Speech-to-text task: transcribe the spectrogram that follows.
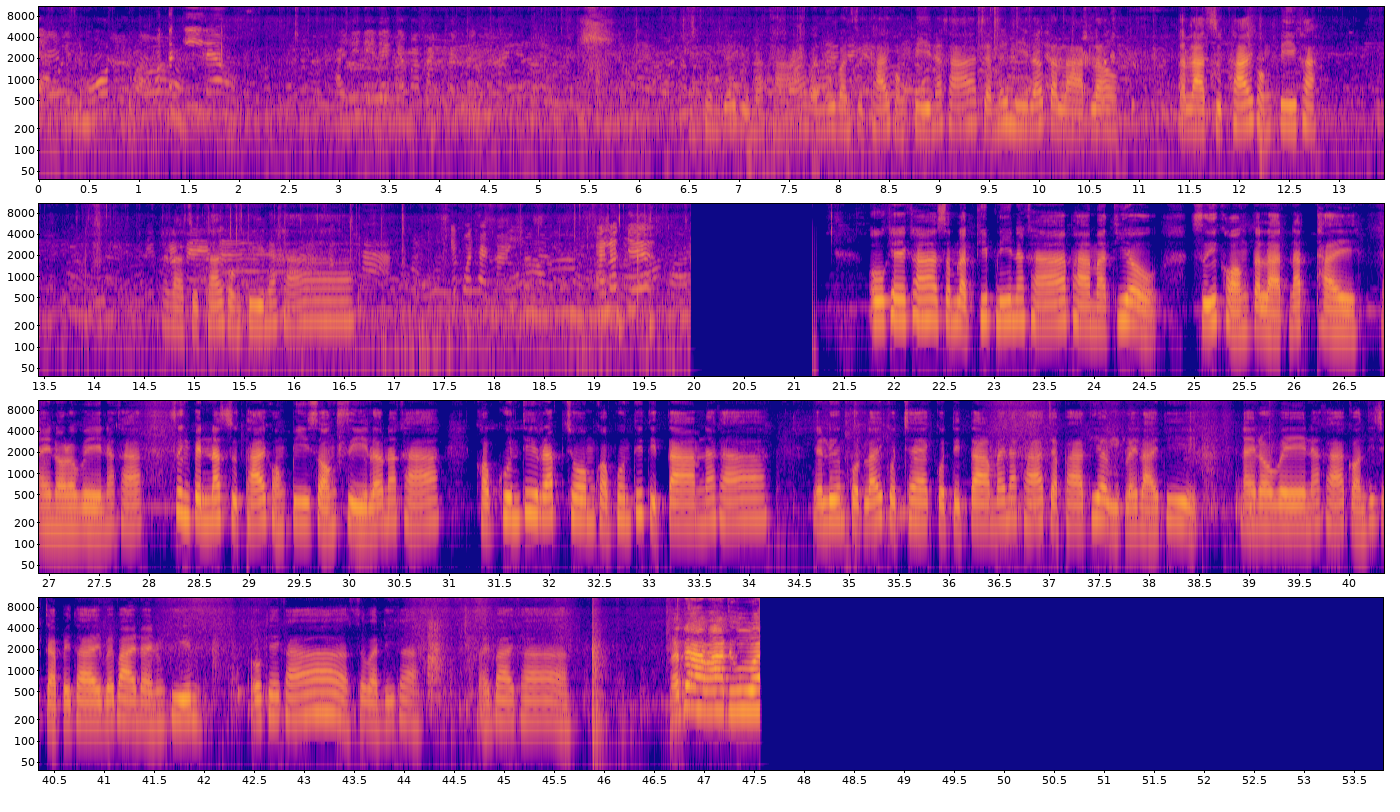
อยากกินมดดีกว่าวัตตะกี้แล้วขายดีๆเด็กจะมาขายกันเลยคนเยอะอยู่นะคะ วันนี้วันสุดท้ายของปีนะคะ จะไม่มีแล้วตลาดเราตลาดสุดท้ายของปีค่ะ ตลาดสุดท้ายของปีนะคะเก็บไว้แทนไหมไปแล้วเจ๊ โอเคค่ะสำหรับคลิปนี้นะคะ พามาเที่ยวซื้อของตลาดนัดไทยในนอร์เวย์นะคะ ซึ่งเป็นนัดสุดท้ายของปี 24 แล้วนะคะ ขอบคุณที่รับชมขอบคุณที่ติดตามนะคะ อย่าลืมกดไลค์กดแชร์กดติดตามไว้นะคะ จะพาเที่ยวอีกหลาย ๆ ที่ในนอร์เวย์นะคะ ก่อนที่จะกลับไปไทยบ๊ายบายหน่อยน้องพิมโอเคค่ะ สวัสดีค่ะบ๊ายบายค่ะรัตดาพาทัวร์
